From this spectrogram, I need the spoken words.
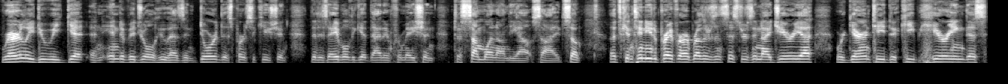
Rarely do we get an individual who has endured this persecution that is able to get that information to someone on the outside. So let's continue to pray for our brothers and sisters in Nigeria. We're guaranteed to keep hearing this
